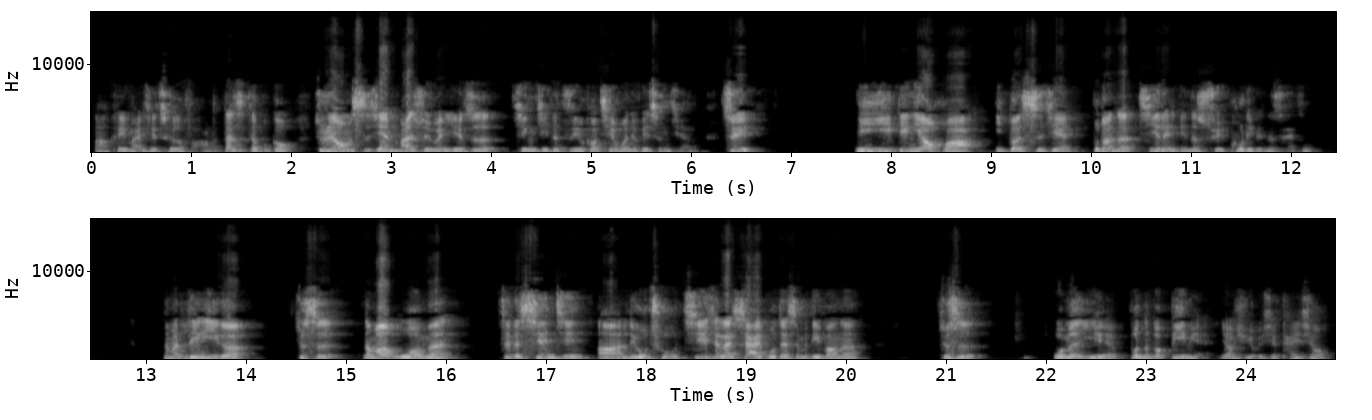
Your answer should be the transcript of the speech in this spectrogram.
啊，可以买一些车房了，但是这不够，就让我们实现满水位，也是经济的自由，靠钱完全可以生钱了。所以，你一定要花一段时间，不断的积累您的水库里边的财富。那么另一个就是，那么我们这个现金啊流出，接下来下一步在什么地方呢？就是我们也不能够避免要去有一些开销。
